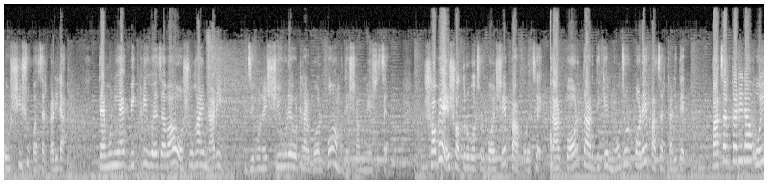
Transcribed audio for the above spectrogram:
ও শিশু পাচারকারীরা। তেমনই এক বিক্রি হয়ে যাওয়া অসহায় নারীর জীবনের শিউরে ওঠার গল্প আমাদের সামনে এসেছে। সবে সতেরো বছর বয়সে পা পড়েছে। তারপর তার দিকে নজর পড়ে পাচারকারীদের। পাচারকারীরা ওই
